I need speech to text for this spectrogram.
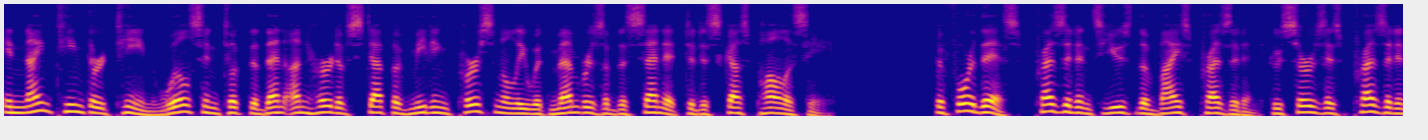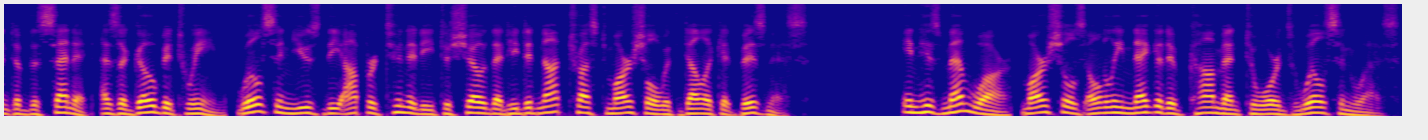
In 1913 Wilson took the then unheard of step of meeting personally with members of the Senate to discuss policy. Before this, presidents used the vice president who serves as president of the Senate as a go-between. Wilson used the opportunity to show that he did not trust Marshall with delicate business. In his memoir, Marshall's only negative comment towards Wilson was,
